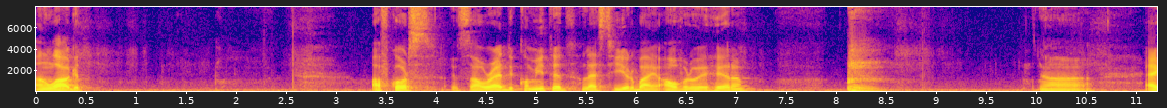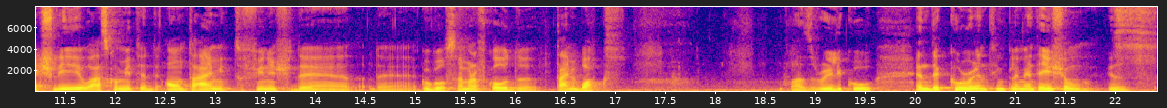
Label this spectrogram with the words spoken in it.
unlogged. Of course, it's already committed last year by Alvaro Herrera. actually, was committed on time to finish the, the Google Summer of Code time box. It was really cool. And the current implementation is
